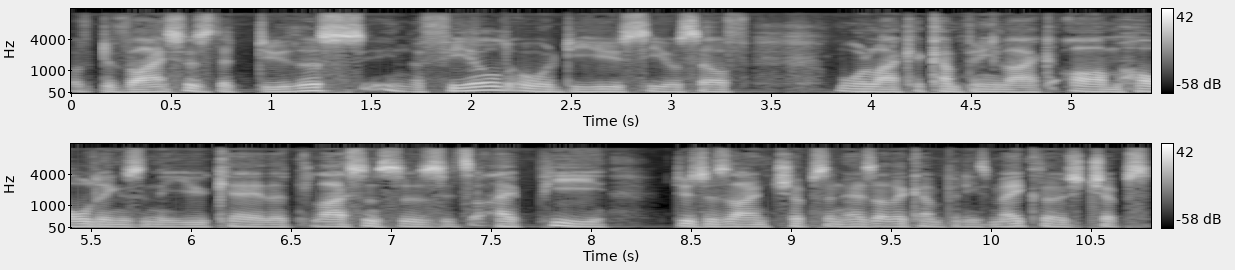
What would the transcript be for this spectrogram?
of, devices that do this in the field, or do you see yourself more like a company like ARM Holdings in the UK that licenses its IP to design chips and has other companies make those chips?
